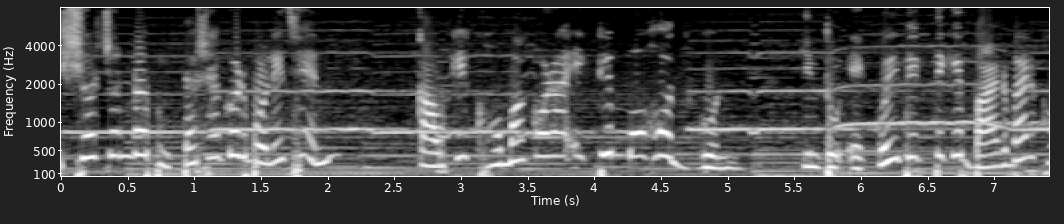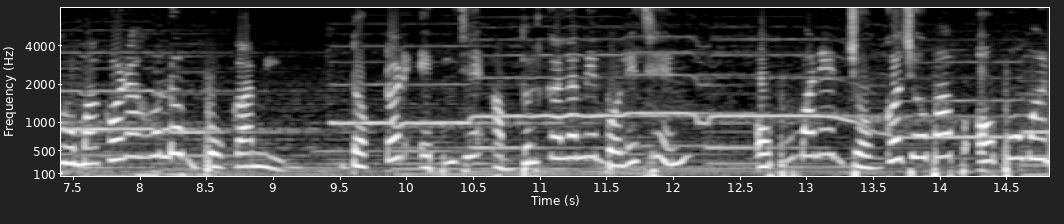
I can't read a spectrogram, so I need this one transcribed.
ঈশ্বরচন্দ্র বিদ্যাসাগর বলেছেন, কাউকে ক্ষমা করা একটি মহৎ গুণ, কিন্তু একই ব্যক্তিকে বারবার ক্ষমা করা হলো বোকামি। ডক্টর এপিজে আব্দুল কালামে বলেছেন, অপমানের যোগ্য জবাব অপমান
